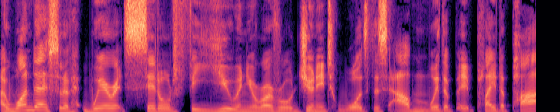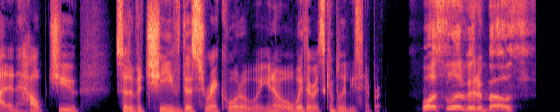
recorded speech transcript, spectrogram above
I wonder sort of where it settled for you in your overall journey towards this album, whether it played a part and helped you sort of achieve this record, or, you know, or whether it's completely separate. Well, it's a little bit of both.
